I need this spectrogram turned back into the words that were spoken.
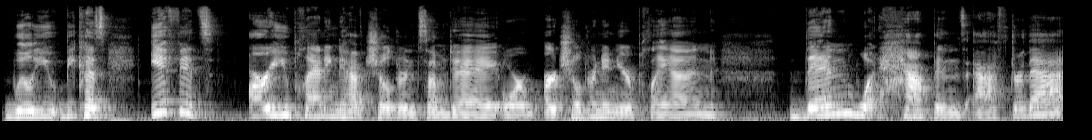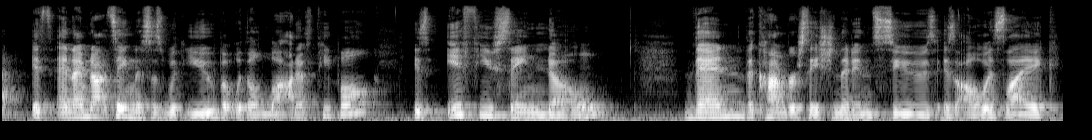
will you because if it's are you planning to have children someday or are children in your plan then what happens after that is and i'm not saying this is with you but with a lot of people is if you say no then the conversation that ensues is always like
